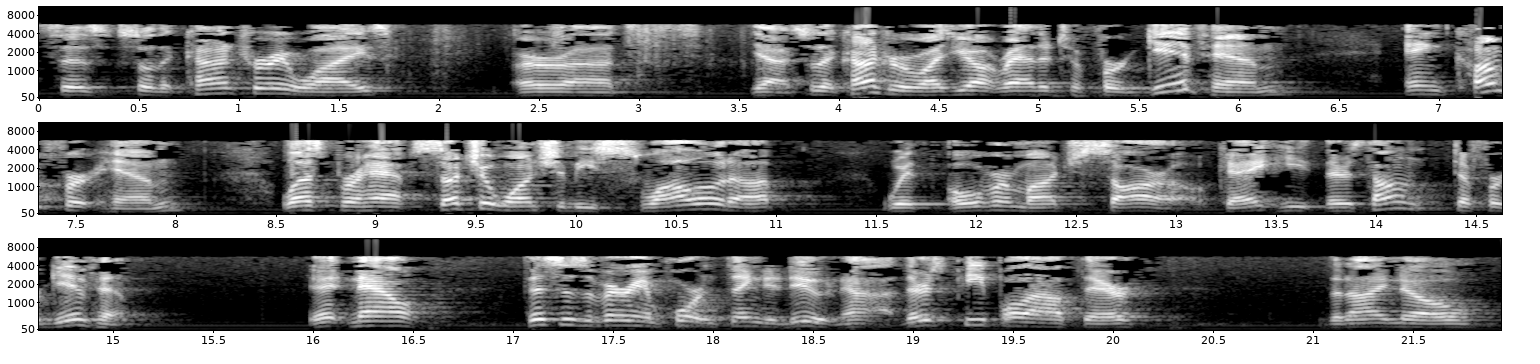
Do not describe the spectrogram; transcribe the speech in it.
says, so that contrariwise, or, uh, yeah, so that contrariwise, you ought rather to forgive him and comfort him lest perhaps such a one should be swallowed up with overmuch sorrow. Okay? He, there's telling to forgive him. It, now, this is a very important thing to do. Now, there's people out there that I know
